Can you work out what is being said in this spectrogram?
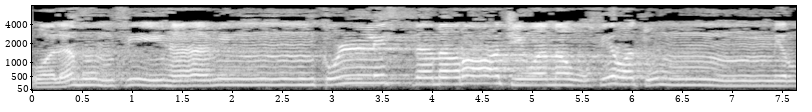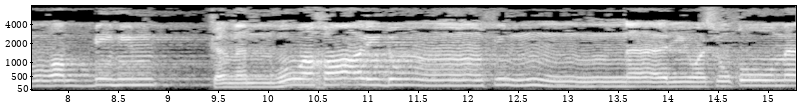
ولهم فيها من كل الثمرات ومغفرة من ربهم كمن هو خالد في النار وسقوا ماء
